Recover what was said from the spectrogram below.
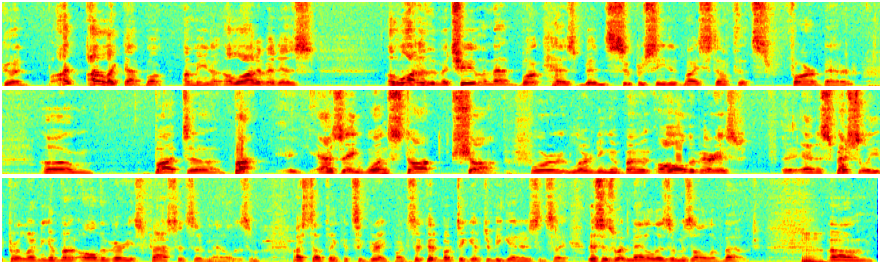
good. I, I like that book. I mean, a lot of it is, a lot of the material in that book has been superseded by stuff that's far better. Um, but uh, but as a one-stop shop for learning about all the various and especially for learning about all the various facets of mentalism, I still think it's a great book. It's a good book to give to beginners and say, this is what mentalism is all about. Mm. Um,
